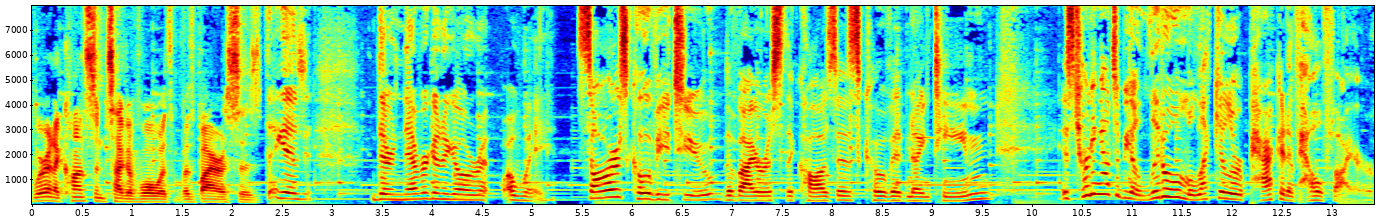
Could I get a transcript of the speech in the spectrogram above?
We're in a constant tug of war with, with viruses. Thing is, they're never going to go away. SARS CoV 2, the virus that causes COVID 19, is turning out to be a little molecular packet of hellfire.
